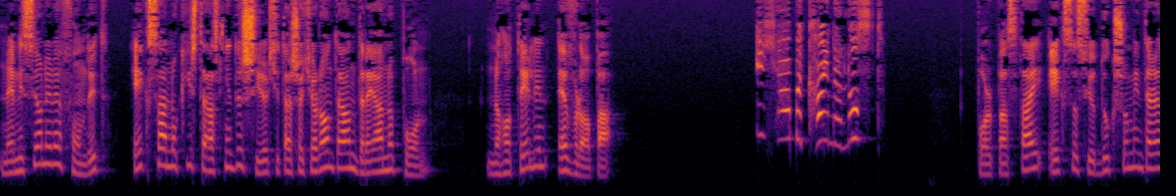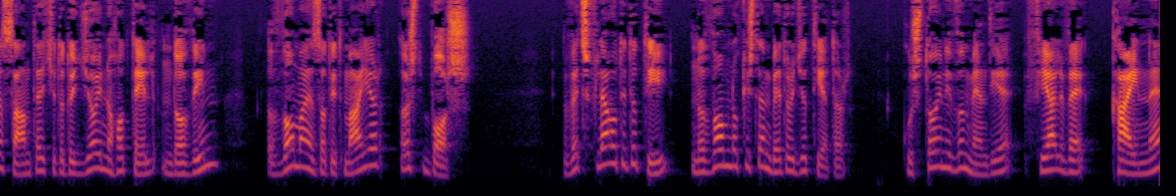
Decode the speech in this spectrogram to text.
Në emisionin e fundit, Eksa nuk kishte asnjë dëshirë që ta shoqëronte Andrean në punë, në hotelin Evropa. Ich habe keine Lust. Por pastaj Eksës iu duk shumë interesante që të dëgjojë në hotel ndodhinë, Dhoma e zotit Mayer është bosh. Veç flautit të tij, në dhomë nuk kishte mbetur gjë tjetër. Kushtojini vëmendje fjalëve keine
